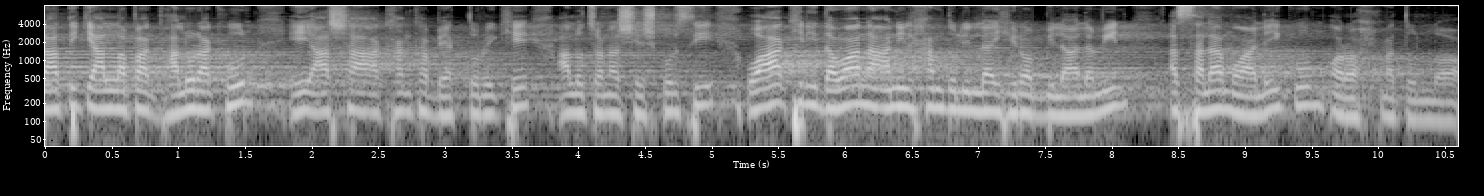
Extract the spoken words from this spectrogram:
জাতিকে আল্লাপাক ভালো রাখুন। এই আশা, আকাঙ্ক্ষা ব্যক্ত রেখে আলোচনা শেষ করছি। ও আখিরি দাওয়ানা আনিল হামদুলিল্লাহ হিরব্বিল আলমিন। আসসালামু আলাইকুম ও রহমতুল্লাহ।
